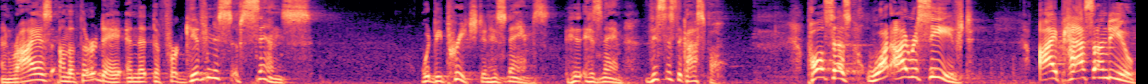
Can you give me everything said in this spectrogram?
and rise on the third day, and that the forgiveness of sins would be preached in his names his name. This is the gospel. Paul says what i received i pass on to you.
